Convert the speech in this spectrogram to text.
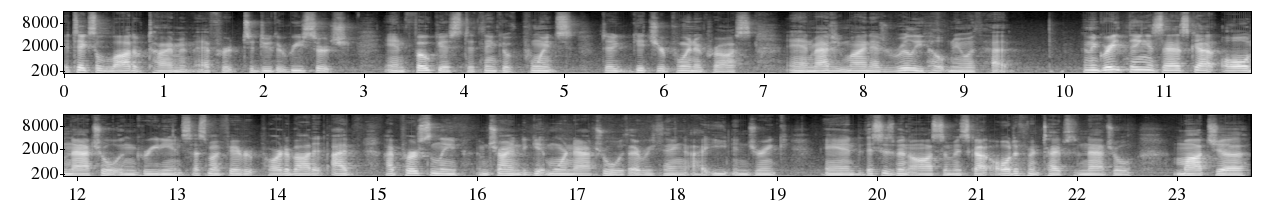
It takes a lot of time and effort to do the research and focus to think of points to get your point across, and Magic Mind has really helped me with that. And the great thing is that it's got all natural ingredients. That's my favorite part about it. I I personally am trying to get more natural with everything I eat and drink, and this has been awesome. It's got all different types of natural matcha,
